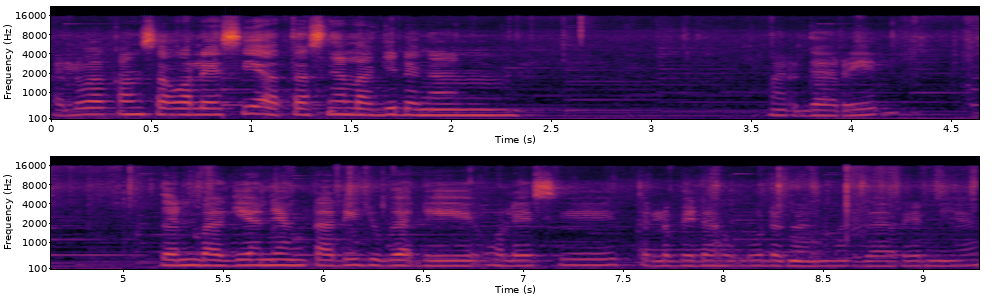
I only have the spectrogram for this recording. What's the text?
Lalu akan saya olesi atasnya lagi dengan margarin. Dan bagian yang tadi juga diolesi terlebih dahulu dengan margarin ya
